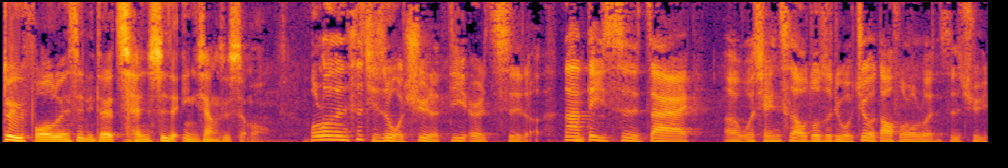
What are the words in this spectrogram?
对于佛罗伦斯你这个城市的印象是什么？佛罗伦斯其实我去了第二次了。那第一次在呃，我前一次欧洲之旅我就有到佛罗伦斯去。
